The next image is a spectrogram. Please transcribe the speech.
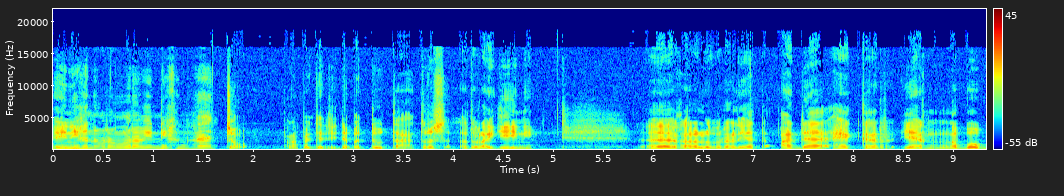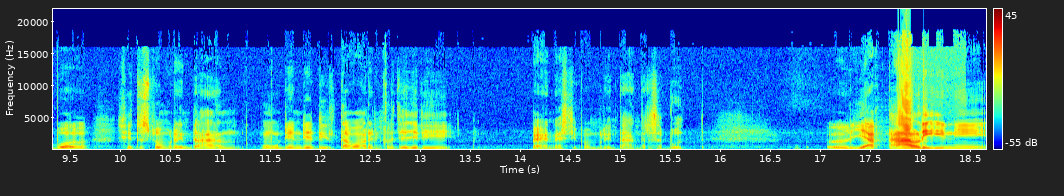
Ya ini kan orang-orang ini kan ngaco kenapa jadi dapat duta? Terus satu lagi ini uh, kalau lo pernah lihat ada hacker yang ngebobol situs pemerintahan kemudian dia ditawarin kerja jadi PNS di pemerintahan tersebut. Ya kali ini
